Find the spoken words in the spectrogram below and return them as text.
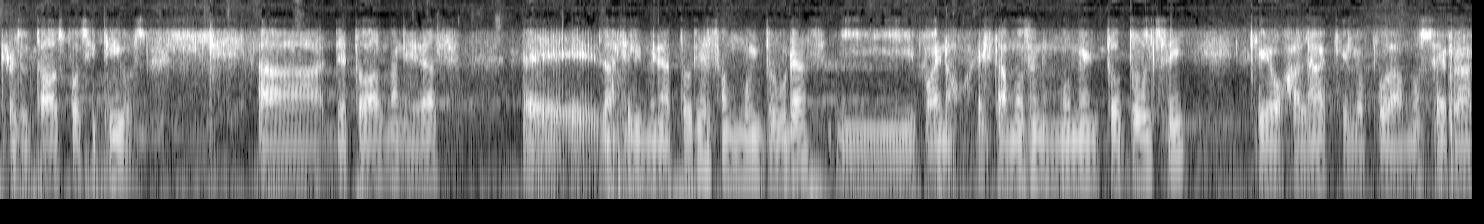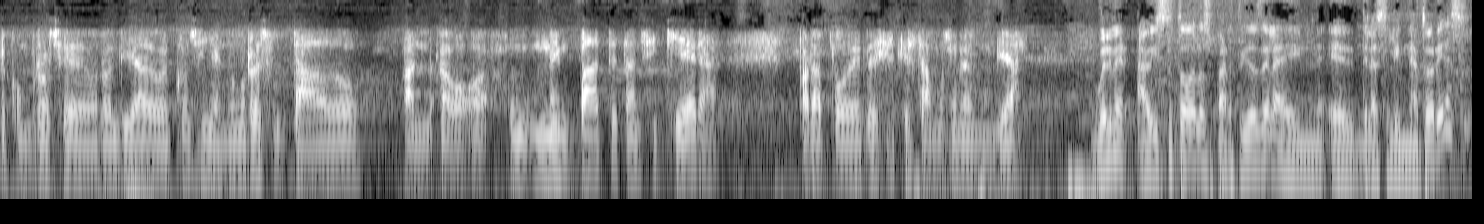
resultados positivos. Ah, de todas maneras, eh, las eliminatorias son muy duras y bueno, estamos en un momento dulce que ojalá que lo podamos cerrar con broche de oro el día de hoy consiguiendo un resultado, un empate tan siquiera para poder decir que estamos en el Mundial. Wilmer, ¿ha visto todos los partidos de, la- de las eliminatorias?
